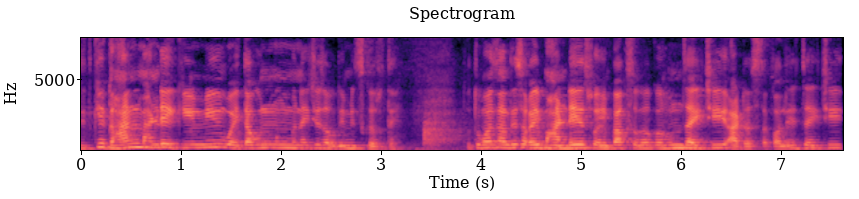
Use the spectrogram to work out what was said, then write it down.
तितकी घाण भांडे की मी वैतागून मग म्हणायची जाऊ दे मीच करते. तर तुम्हाला सांगते सकाळी भांडे स्वयंपाक सगळं करून जायची आठ वाजता कॉलेज जायची.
